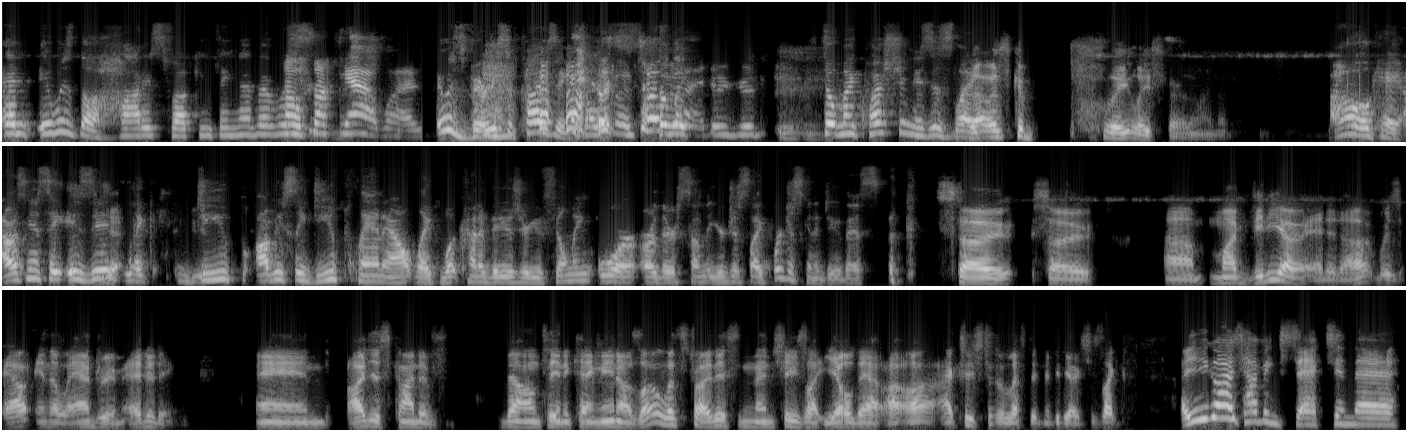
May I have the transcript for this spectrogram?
And it was the hottest fucking thing I've ever. Oh seen. fuck yeah, it was. It was very surprising. so, so, so like, so my question is, is like, that was completely spur of the moment. Oh, okay. I was gonna say, is it Yeah. like, do you obviously do you plan out like what kind of videos are you filming, or are there some that you're just like, we're just gonna do this? So so um, my video editor was out in the lounge room editing, and I just kind of Valentina came in. I was like, oh, let's try this, and then she's like yelled out. I, I actually should have left it in the video. She's like, "Are you guys having sex in there?"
